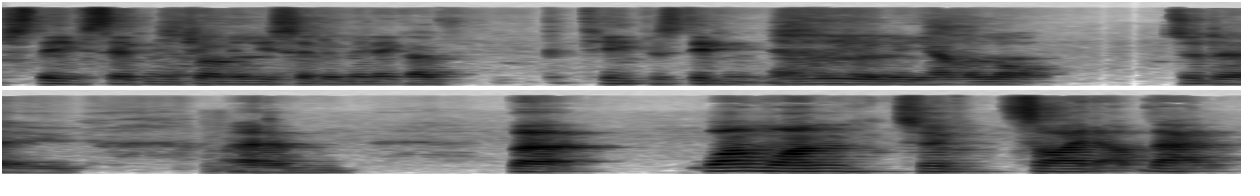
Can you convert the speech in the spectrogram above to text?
Steve said, and Johnnie, you said a minute ago, the keepers didn't really have a lot to do. Um, but 1 1 to side up that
